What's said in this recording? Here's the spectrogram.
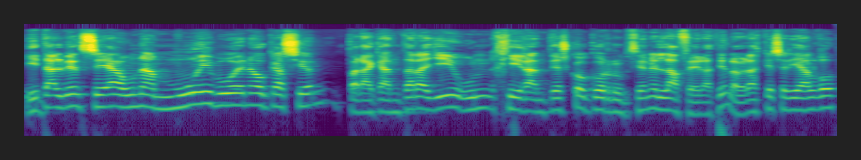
y tal vez sea una muy buena ocasión para cantar allí un gigantesco corrupción en la Federación. La verdad es que sería algo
